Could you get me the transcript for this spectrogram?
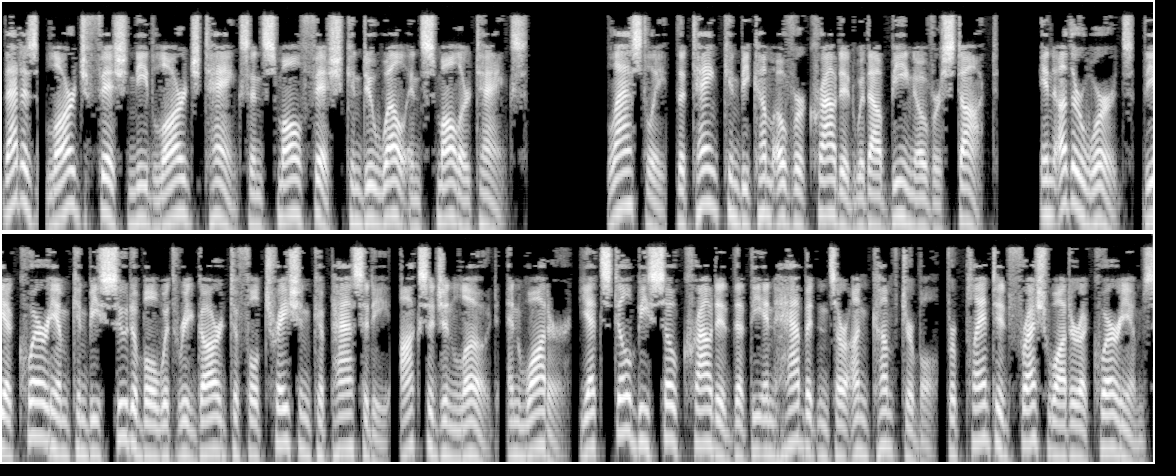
That is, large fish need large tanks and small fish can do well in smaller tanks. Lastly, the tank can become overcrowded without being overstocked. In other words, the aquarium can be suitable with regard to filtration capacity, oxygen load, and water, yet still be so crowded that the inhabitants are uncomfortable. For planted freshwater aquariums,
